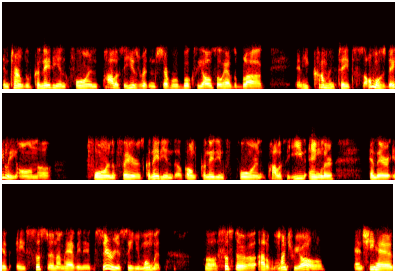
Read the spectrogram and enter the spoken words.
in terms of Canadian foreign policy. He's written several books. He also has a blog, and he commentates almost daily on uh, foreign affairs, Canadian uh, on Canadian foreign policy. Yves Engler, and there is a sister, and I'm having a serious senior moment. Uh, sister uh, out of Montreal, and she has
